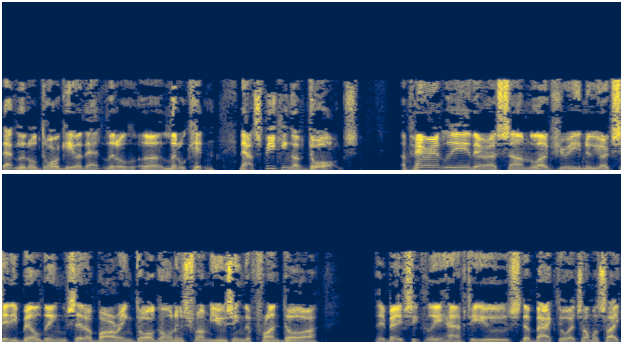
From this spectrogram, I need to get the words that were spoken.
that little doggy or that little uh, little kitten. Now, speaking of dogs, apparently there are some luxury New York City buildings that are barring dog owners from using the front door they basically have to use the back door. It's almost like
